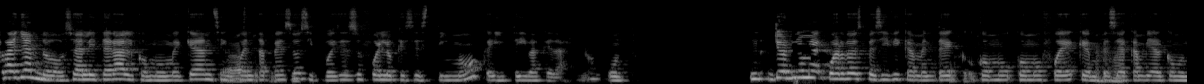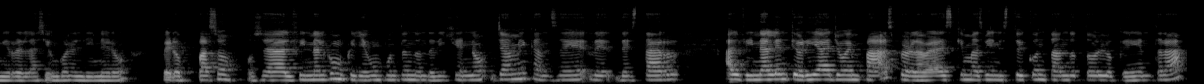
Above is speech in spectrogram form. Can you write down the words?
rayando, o sea, literal, como me quedan 50 pesos y pues eso fue lo que se estimó que te iba a quedar, ¿no? Punto. Yo no me acuerdo específicamente cómo, cómo fue que empecé a cambiar como mi relación con el dinero, pero pasó. O sea, al final como que llegó un punto en donde dije, no, ya me cansé de, de estar al final en teoría yo en paz, pero la verdad es que más bien estoy contando todo lo que entra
